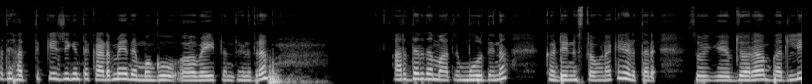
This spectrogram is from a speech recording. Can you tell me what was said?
ಅದೇ ಹತ್ತು ಕೆ ಜಿಗಿಂತ ಕಡಿಮೆ ಇದೆ ಮಗು ವೆಯ್ಟ್ ಅಂತ ಹೇಳಿದ್ರೆ ಅರ್ಧರ್ಧ ಅರ್ಧ ಮಾತ್ರೆ ಮೂರು ದಿನ ಕಂಟಿನ್ಯೂಸ್ ತೊಗೊಳಕ್ಕೆ ಹೇಳ್ತಾರೆ. ಸೊ ಈಗ ಜ್ವರ ಬರಲಿ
